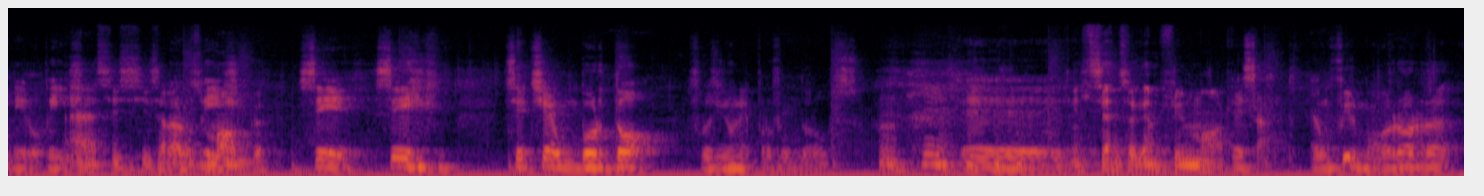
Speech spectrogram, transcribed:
nero pesce. Eh sì sì, sarà lo smog. Se, se- se c'è un Bordeaux, Frosinone è profondo rosso. Mm. Eh, Nel senso che è un film horror. Esatto, è un film horror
